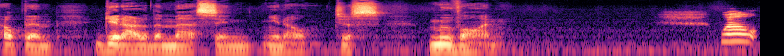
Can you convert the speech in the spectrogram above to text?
Help them get out of the mess and you know just move on. Well,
